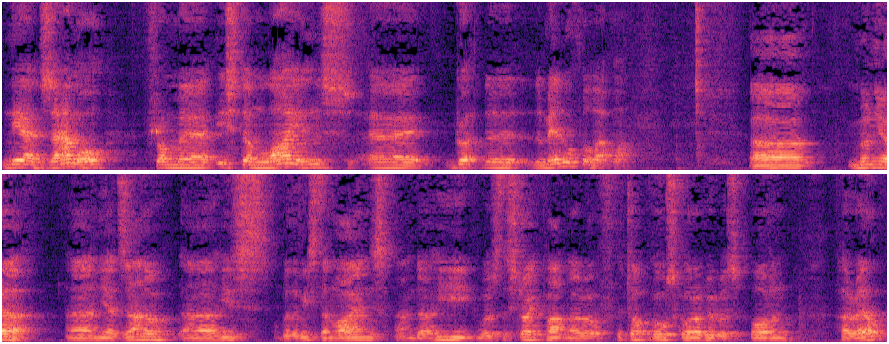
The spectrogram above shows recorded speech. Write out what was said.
Niadzamo from uh, Eastern Lions uh, got the, the medal for that one. Uh, Munya uh, Niadzano, uh, he's with the Eastern Lions, and uh, he was the strike partner of the top goal scorer, who was Oren Harrell.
